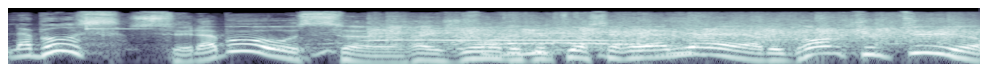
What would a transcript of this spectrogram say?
La Beauce. C'est la Beauce, région de culture céréalière, de grandes cultures.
